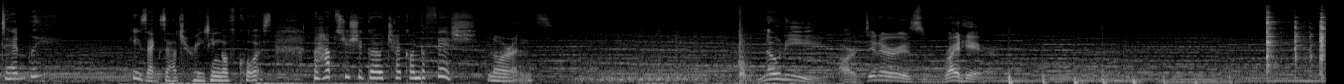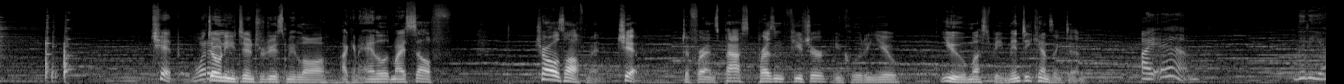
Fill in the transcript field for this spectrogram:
Deadly? He's exaggerating, of course. Perhaps you should go check on the fish, Lawrence. No need. Our dinner is right here. Chip, what Don't are you... need to introduce me, Law. I can handle it myself. Charles Hoffman, Chip. To friends past, present, future, including you. You must be Minty Kensington. I am. Lydia,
